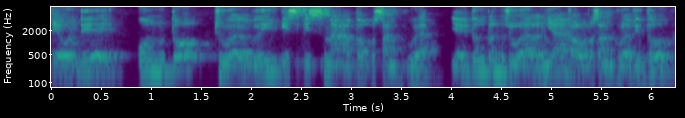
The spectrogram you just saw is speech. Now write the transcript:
COD untuk jual beli istisna atau pesan buat, yaitu penjualnya kalau pesan buat itu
